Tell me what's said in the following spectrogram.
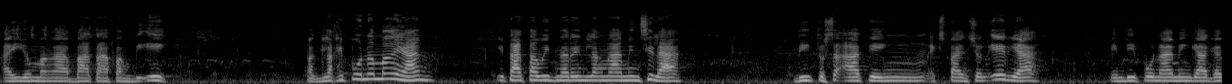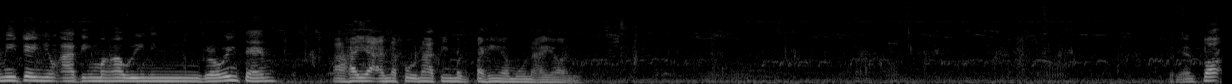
ay yung mga bata pang biik. Paglaki po ng mga yan, itatawid na rin lang namin sila dito sa ating expansion area. Hindi po namin gagamitin yung ating mga winning growing pen. Hahayaan na po nating magpahinga muna yon. Yan po.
